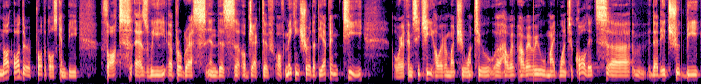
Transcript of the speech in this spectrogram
not other protocols can be thought as we progress in this objective of making sure that the FMT or FMCT, however much you want to, uh, however, however, you might want to call it, uh, that it should be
